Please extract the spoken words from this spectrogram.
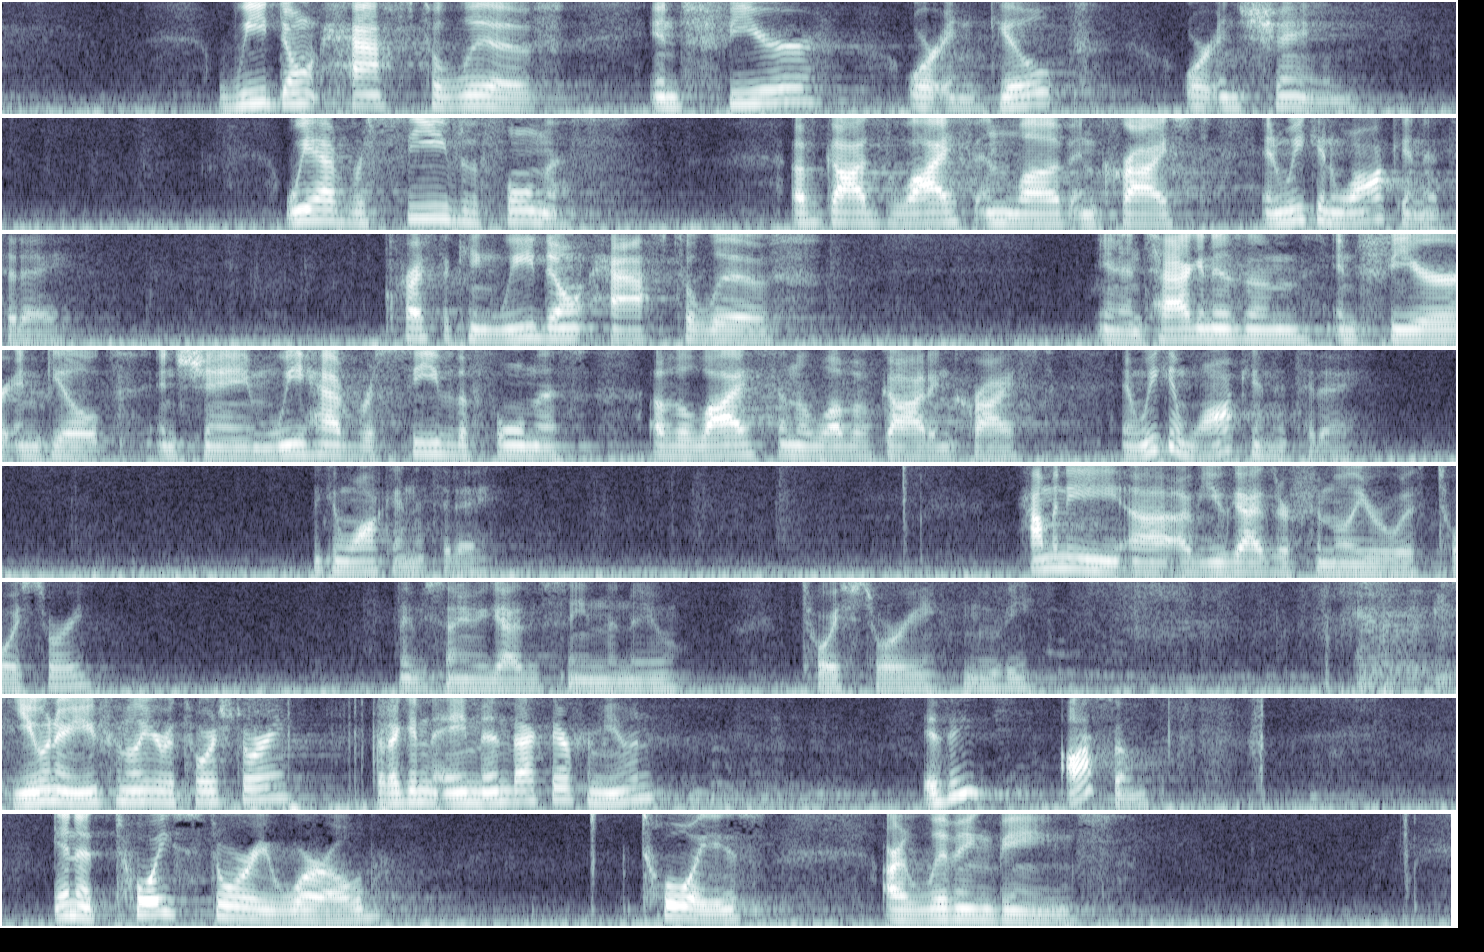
We don't have to live in fear or in guilt or in shame. We have received the fullness of God's life and love in Christ, and we can walk in it today. Christ the King, we don't have to live in antagonism, in fear, in guilt, in shame. We have received the fullness of the life and the love of God in Christ, and we can walk in it today. We can walk in it today. How many uh, of you guys are familiar with Toy Story? Maybe some of you guys have seen the new Toy Story movie. Ewan, are you familiar with Toy Story? Did I get an amen back there from Ewan? Is he? Awesome. In a Toy Story world, toys are living beings,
